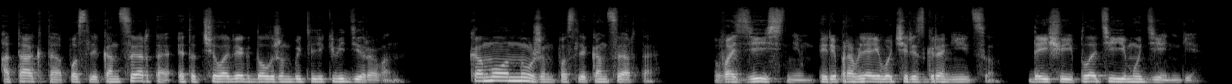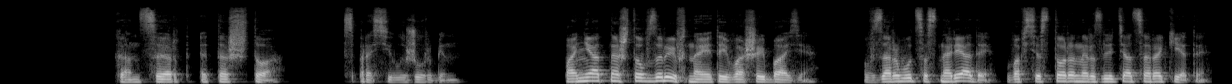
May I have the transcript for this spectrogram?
А так-то, после концерта, этот человек должен быть ликвидирован. Кому он нужен после концерта? Вози с ним, переправляй его через границу, да еще и плати ему деньги. «Концерт — это что?» — спросил Журбин. «Понятно, что взрыв на этой вашей базе. Взорвутся снаряды, во все стороны разлетятся ракеты.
